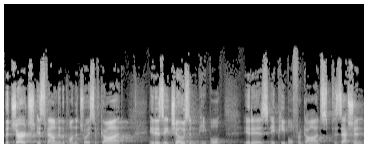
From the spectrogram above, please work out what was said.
The church is founded upon the choice of God. It is a chosen people, it is a people for God's possession.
